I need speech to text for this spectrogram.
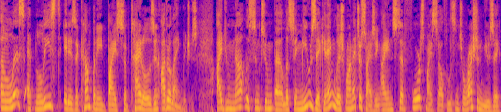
unless at least it is accompanied by subtitles in other languages. I do not listen to, uh, let's say, music in English when I'm exercising. I instead force myself to listen to Russian music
